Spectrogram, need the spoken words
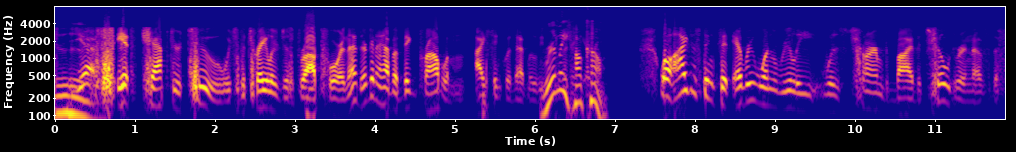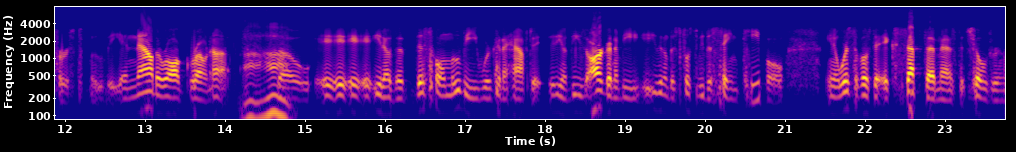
Ugh. Yes, it's chapter 2, which the trailer just dropped for, and that they're going to have a big problem I think with that movie. Really? How come? Well, I just think that everyone really was charmed by the children of the first movie, and now they're all grown up. Ah. So, i i i you know, the, this whole movie, we're going to have to, you know, these are going to be, even though they're supposed to be the same people, you know, we're supposed to accept them as the children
